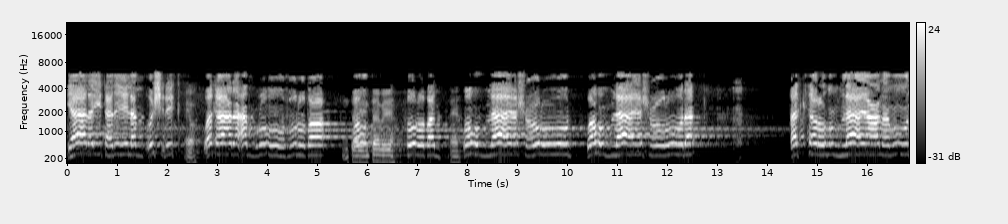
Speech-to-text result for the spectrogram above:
يا ليتني لم أشرك. أيوه. وكان أمره فرطا. انتبه وهم انتبه. فرطا. إيه وهم لا يشعرون. وهم لا يشعرون. أكثرهم لا يعلمون.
